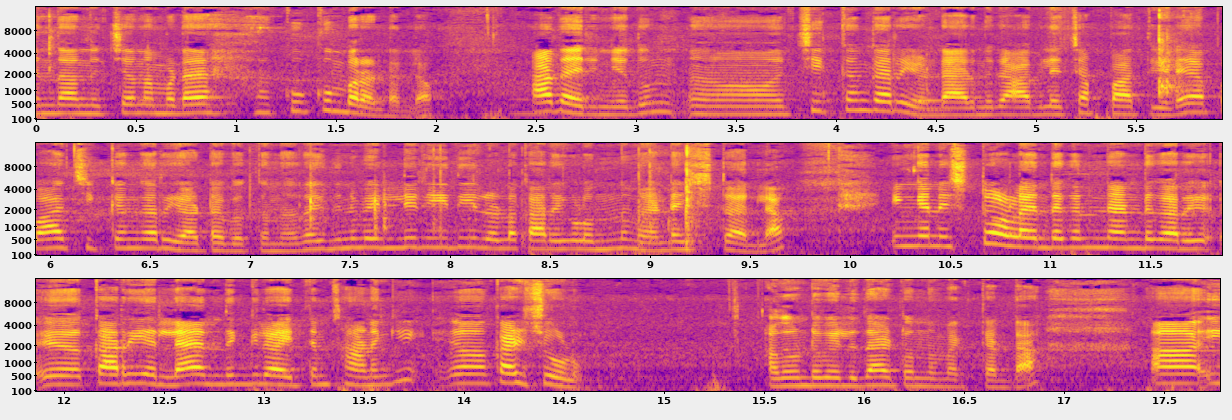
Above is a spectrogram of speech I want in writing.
എന്താണെന്ന് വെച്ചാൽ നമ്മുടെ കുക്കുംബർ ഉണ്ടല്ലോ. അതരിഞ്ഞതും ചിക്കൻ കറി ഉണ്ടായിരുന്നു രാവിലെ ചപ്പാത്തിയുടെ. അപ്പോൾ ആ ചിക്കൻ കറി ആട്ടോ വെക്കുന്നത്. ഇതിന് വലിയ രീതിയിലുള്ള കറികളൊന്നും വേണ്ട ഇഷ്ടമല്ല. ഇങ്ങനെ ഇഷ്ടമുള്ള എന്തെങ്കിലും രണ്ട് കറി കറിയല്ല എന്തെങ്കിലും ഐറ്റംസ് ആണെങ്കിൽ കഴിച്ചോളും. അതുകൊണ്ട് വലുതായിട്ടൊന്നും വെക്കണ്ട. ഈ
